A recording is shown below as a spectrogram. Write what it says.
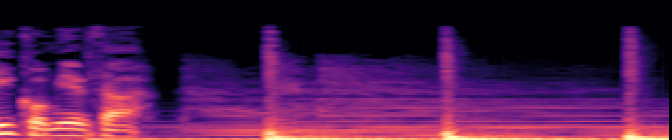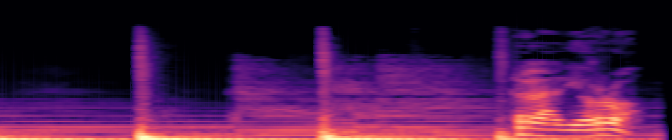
Aquí comienza. Radio Ro.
